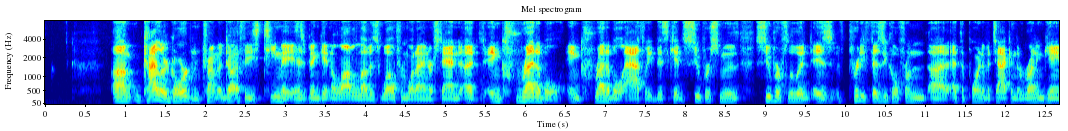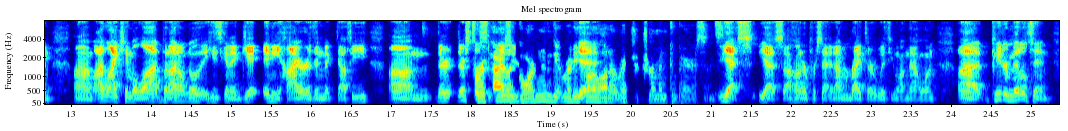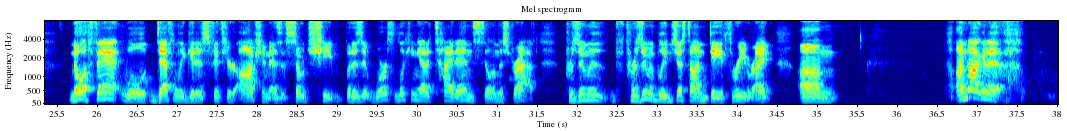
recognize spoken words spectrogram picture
Um, Kyler Gordon, Trent McDuffie's teammate, has been getting a lot of love as well, from what I understand. Uh, incredible, incredible athlete. This kid's super smooth, super fluid, is pretty physical from uh, at the point of attack in the running game. Um, I like him a lot, but I don't know that he's going to get any higher than McDuffie. Um, there, there's still for Kyler issues. Gordon. Get ready yeah. for a lot of Richard Sherman comparisons. Yes, yes, hundred percent, and I'm right there with you on that one. Uh, Peter Middleton. Noah Fant will definitely get his fifth year option as it's so cheap, but is it worth looking at a tight end still in this draft? Presumably, presumably just on day three, right? Um, I'm not gonna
